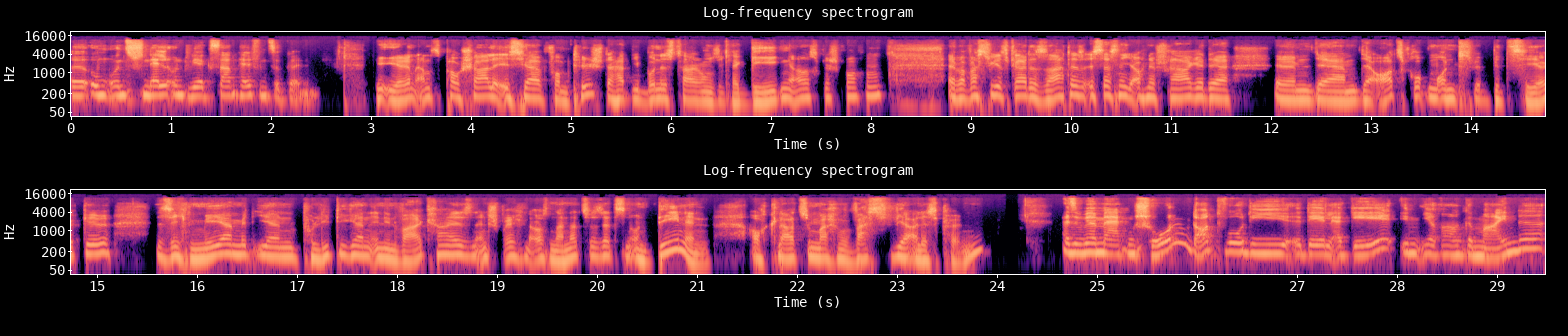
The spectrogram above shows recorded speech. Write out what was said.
äh, um uns schnell und wirksam helfen zu können. Die Ehrenamtspauschale ist ja vom Tisch, da hat die Bundestagung sich ja gegen ausgesprochen. Aber was du jetzt gerade sagtest, ist das nicht auch eine Frage der, ähm, der, der Ortsgruppen und Bezirke, sich mehr mit ihren Politikern in den Wahlkreisen entsprechend auseinanderzusetzen und denen auch klar zu machen, was wir alles können? Also wir merken schon, dort, wo die DLRG in ihrer Gemeinde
